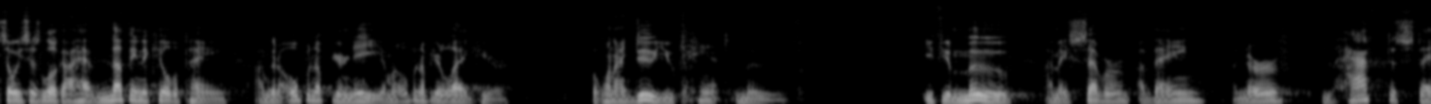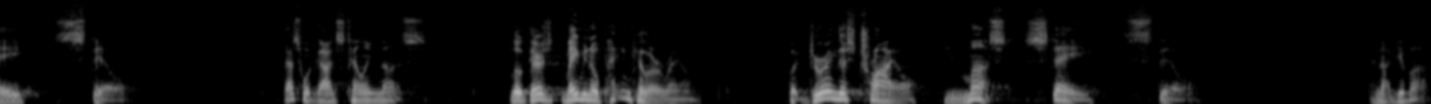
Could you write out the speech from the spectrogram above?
so he says, Look, I have nothing to kill the pain. I'm going to open up your knee, I'm going to open up your leg here. But when I do, you can't move. If you move, I may sever a vein, a nerve. You have to stay still. That's what God's telling us. Look, there's maybe no painkiller around, but during this trial, you must stay still and not give up.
